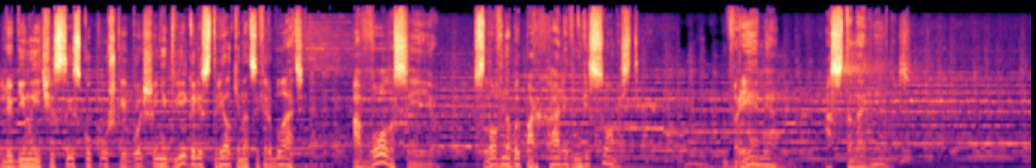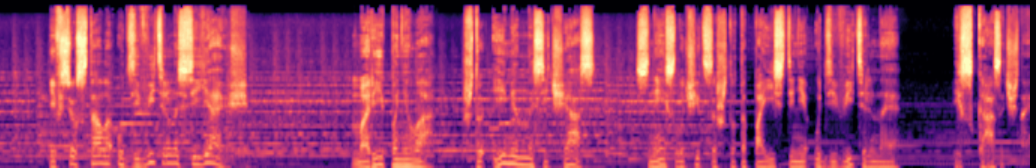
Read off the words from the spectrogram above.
Любимые часы с кукушкой больше не двигали стрелки на циферблате, а волосы ее словно бы порхали в невесомости. Время остановилось. И все стало удивительно сияющим. Мари поняла, что именно сейчас с ней случится что-то поистине удивительное и сказочное.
